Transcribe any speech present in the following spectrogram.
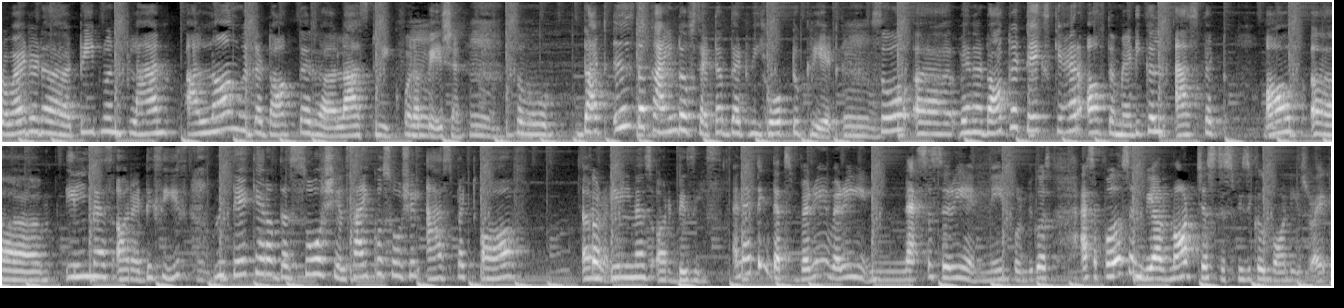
provided a treatment plan along with the doctor uh, last week for a patient so that is the kind of setup that we hope to create so uh, when a doctor takes care of the medical aspect of uh, illness or a disease we take care of the social psychosocial aspect of an Correct. illness or disease. And i think that's very very necessary and needful because as a person we are not just as physical bodies right?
